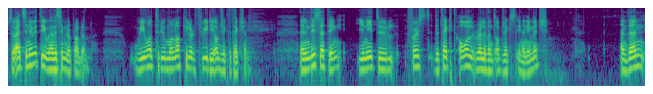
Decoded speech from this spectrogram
So at Zenuity, we have a similar problem. We want to do monocular 3D object detection. And in this setting, you need to first detect all relevant objects in an image. And then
